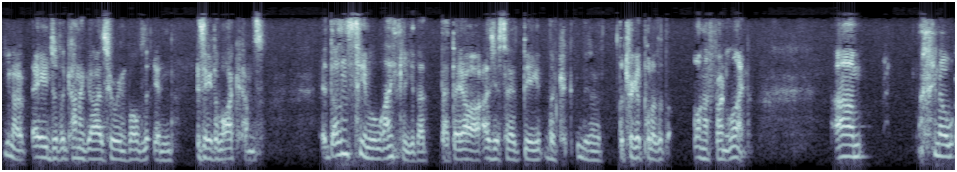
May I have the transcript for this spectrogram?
you know, age of the kind of guys who are involved in executive outcomes, it doesn't seem likely that, that they are, as you said, the the, the, the trigger pullers on the front line. Um, you know,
